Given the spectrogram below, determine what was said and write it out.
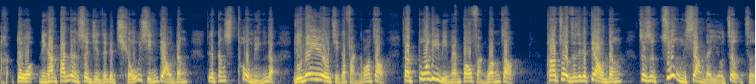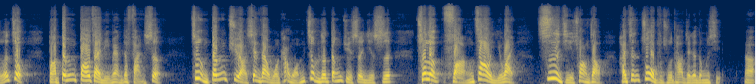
很多，你看潘顿设计这个球形吊灯，这个灯是透明的，里面又有几个反光罩，在玻璃里面包反光罩。他做的这个吊灯，这是纵向的，有这褶皱，把灯包在里面的反射。这种灯具啊，现在我看我们这么多灯具设计师，除了仿造以外，自己创造还真做不出他这个东西啊。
